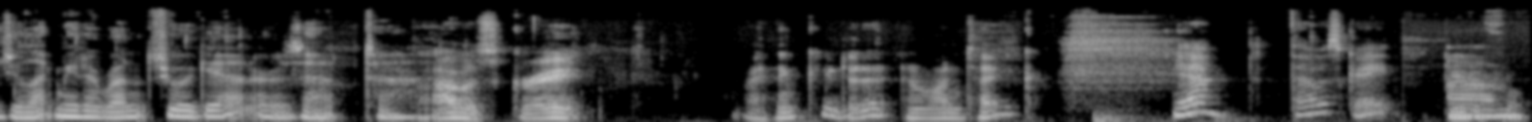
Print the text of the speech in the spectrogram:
Would you like me to run it through again, or is that. Uh... That was great. I think you did it in one take. Yeah, that was great. Beautiful. Um,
